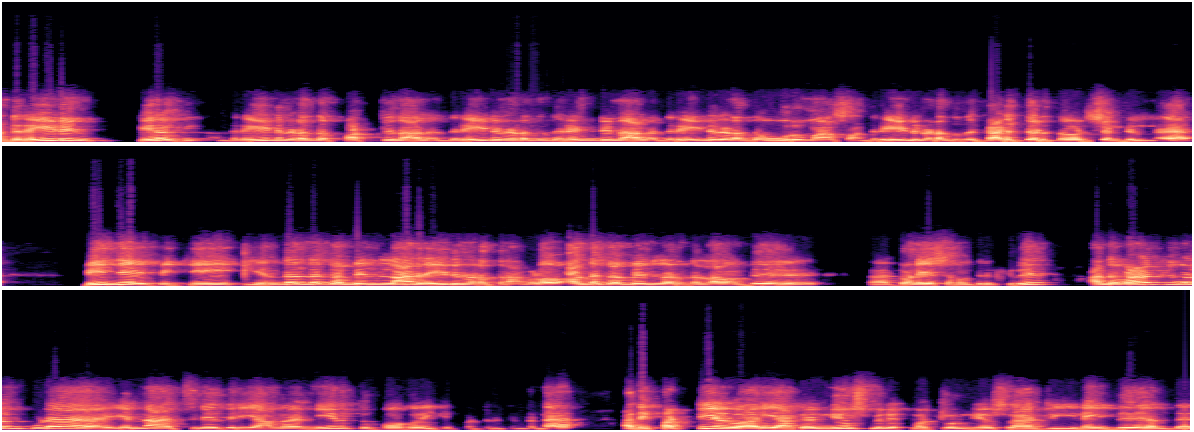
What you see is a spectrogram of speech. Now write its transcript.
அந்த ரெய்டின் பிறகு அந்த ரெய்டு நடந்த பத்து நாள் அந்த ரெய்டு நடந்த ரெண்டு நாள் அந்த ரெய்டு நடந்த ஒரு மாசம் அந்த ரெய்டு நடந்ததுக்கு அடுத்தடுத்த வருஷங்கள்ல பிஜேபிக்கு எந்தெந்த கம்பெனிலாம் ரெய்டு நடத்தினாங்களோ அந்த கம்பெனில இருந்தெல்லாம் வந்து டொனேஷன் வந்திருக்குது. அந்த வழக்குகளும் கூட என்ன ஆச்சுன்னே தெரியாம நீர்த்து போக வைக்கப்பட்டிருக்கின்றன. அதை பட்டியல் வாரியாக நியூஸ் மினிட் மற்றும் நியூஸ் லாண்ட்ரி இணைந்து அந்த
